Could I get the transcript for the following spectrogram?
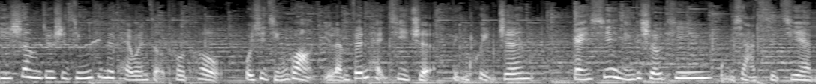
以上就是今天的台湾走透透，我是警广宜兰分台记者林慧珍，感谢您的收听，我们下次见。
